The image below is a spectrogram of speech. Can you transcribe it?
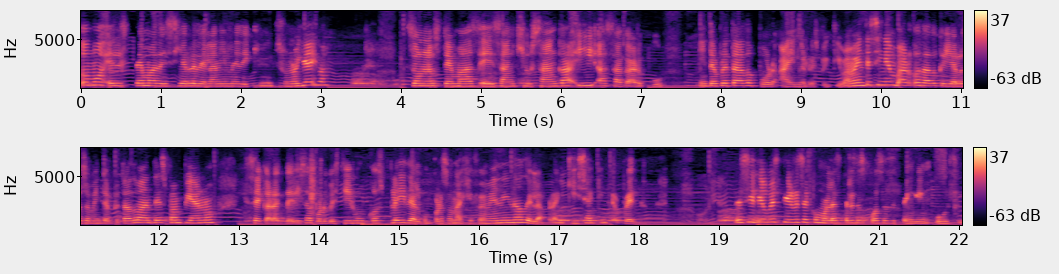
como el tema de cierre del anime de Kimetsu no Yaiba. Son los temas eh, Sankyu Sanka y Asagar Kuru interpretado por Aime respectivamente. Sin embargo, dado que ya los había interpretado antes, Pampiano se caracteriza por vestir un cosplay de algún personaje femenino de la franquicia que interpreta. Decidió vestirse como las tres esposas de Tengen Usui,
